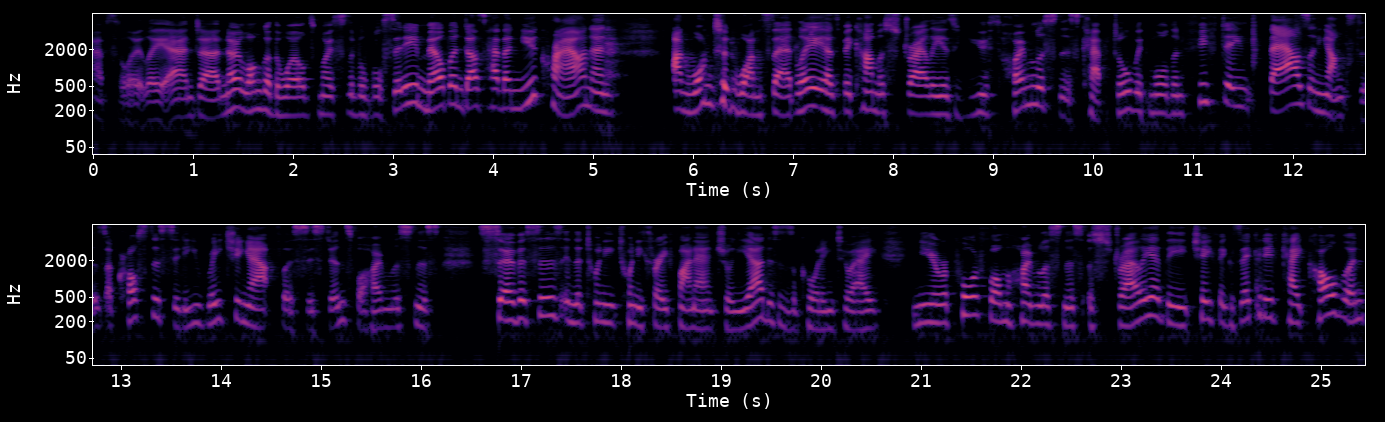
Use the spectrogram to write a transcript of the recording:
Absolutely. And uh, no longer the world's most livable city, Melbourne does have a new crown and unwanted one, sadly, has become Australia's youth homelessness capital, with more than 15,000 youngsters across the city reaching out for assistance for homelessness services in the 2023 financial year. This is according to a new report from Homelessness Australia. The chief executive, Kate Colvin,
